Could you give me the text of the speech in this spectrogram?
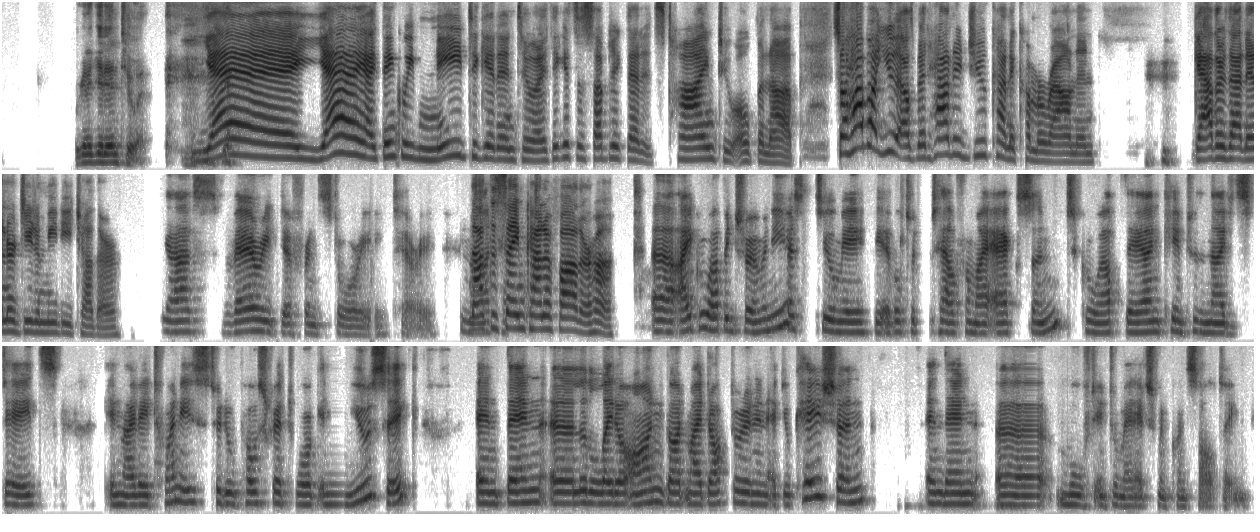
We're going to get into it. yay. Yay. I think we need to get into it. I think it's a subject that it's time to open up. So, how about you, Elsbeth? How did you kind of come around and gather that energy to meet each other? Yes, very different story, Terry. Not, Not the same kind of father, huh? Uh, I grew up in Germany, as you may be able to tell from my accent. Grew up there and came to the United States in my late 20s to do postgraduate work in music and then a little later on got my doctorate in education and then uh, moved into management consulting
